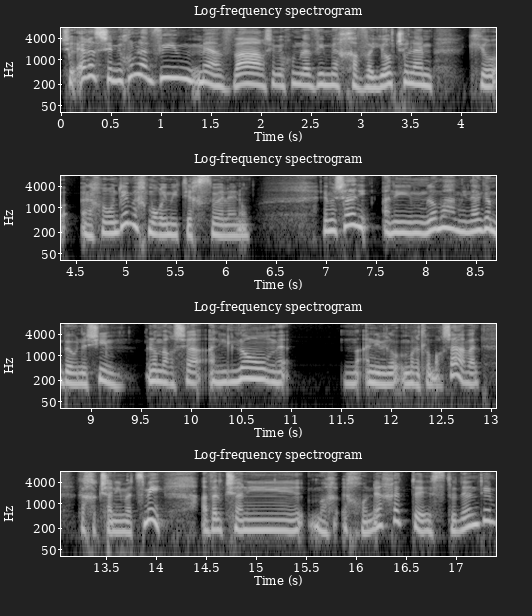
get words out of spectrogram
של ארז שהם יכולים להביא מהעבר, שהם יכולים להביא מהחוויות שלהם, כי אנחנו יודעים איך מורים יתייחסו אלינו. למשל, אני, אני לא מאמינה גם בעונשים, לא מרשה, אני לא, אני לא אומרת לא מרשה, אבל ככה כשאני עם עצמי, אבל כשאני חונכת אה, סטודנטים,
